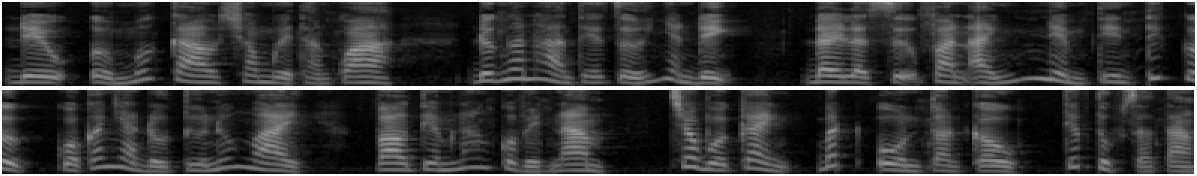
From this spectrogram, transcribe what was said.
đều ở mức cao trong 10 tháng qua, được Ngân hàng Thế giới nhận định đây là sự phản ánh niềm tin tích cực của các nhà đầu tư nước ngoài vào tiềm năng của Việt Nam trong bối cảnh bất ổn toàn cầu tiếp tục gia tăng.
